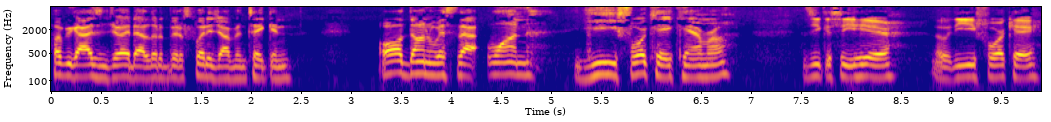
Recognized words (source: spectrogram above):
Hope you guys enjoyed that little bit of footage I've been taking. All done with that one Yi 4K camera. As you can see here, the Yi 4K.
